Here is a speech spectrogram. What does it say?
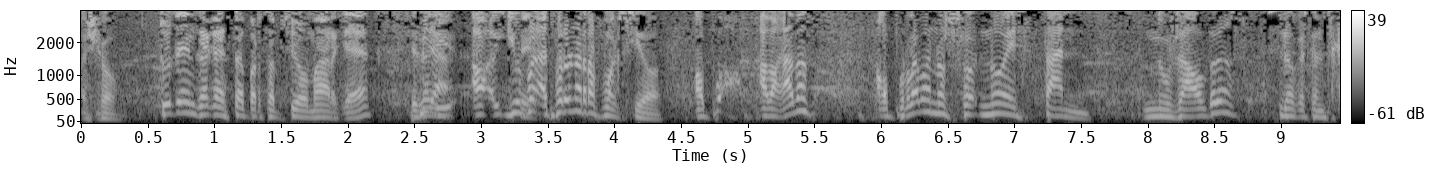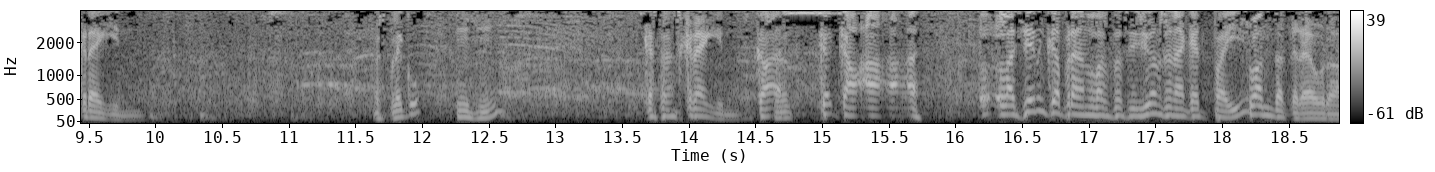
això. Tu tens aquesta percepció, Marc, eh? És Mira, a dir... Ah, jo sí. et faré una reflexió. El, a vegades el problema no, so, no és tant nosaltres, sinó que se'ns creguin. M'explico? Uh -huh. Que se'ns creguin. Que, que, que a, a, la gent que pren les decisions en aquest país... S'ho han de creure.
